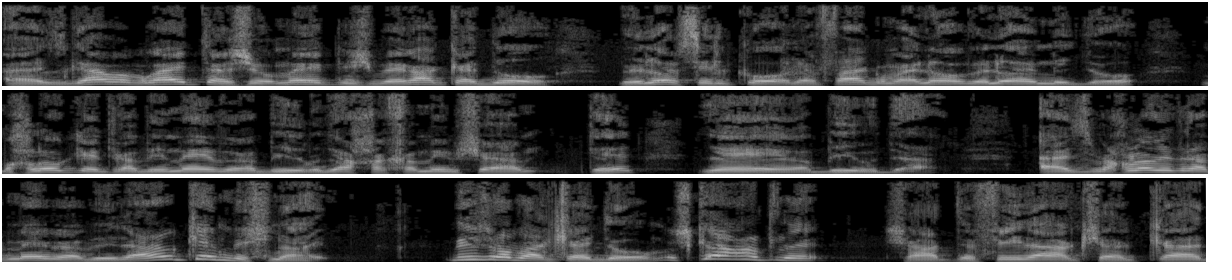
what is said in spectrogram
אז גם הברייתא שאומרת נשברה כדור ולא סילקו, נפל גמלו ולא העמידו, מחלוקת רבי מאיר ורבי יהודה, חכמים שם, כן, זה רבי יהודה. אז מחלוקת רבי מאיר ורבי יהודה, הוא כן בשניים. מי שאומר כדור, משכחת לשעת נפילה כשהכד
